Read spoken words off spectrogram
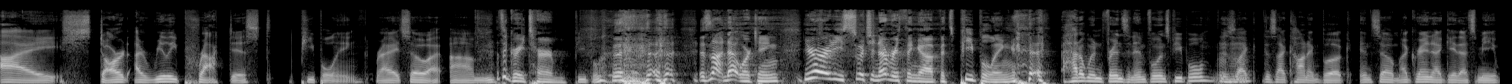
I start. I really practiced peopling, right? So, um, That's a great term. people. it's not networking. You're already switching everything up. It's peopling. How to Win Friends and Influence People is like this iconic book. And so my granddad gave that to me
